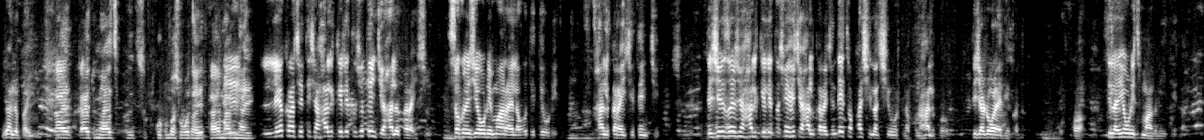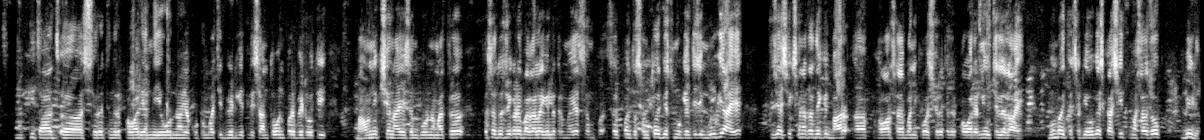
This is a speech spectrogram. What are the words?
झालं पाहिजे. काय काय तुम्ही आज कुटुंबासोबत आहेत? काय मागणी आहे? लेकराचे तिचे हाल केले तसे त्यांचे हाल करायचे. सगळे जेवढे मारायला होते तेवढे हाल करायचे त्यांचे. ते जे जसे हाल केले तसे ह्याचे हाल करायचे द्यायचा फाशीला शेवटला पुन्हा हाल करून तिच्या डोळ्यात देखत हो. तिला एवढीच मागणी आहे तिला. नक्कीच आज अ, शरदचंद्र पवार यांनी येऊन या कुटुंबाची भेट घेतली. सांत्वनपर भेट होती. भावनिक क्षण आहे संपूर्ण. मात्र तसं दुसरीकडे बघायला गेलं तर महेश संप- सरपंच संतोष देशमुख यांची जी मुलगी आहे तिच्या शिक्षणाचा देखील भार पवार साहेबांनी किंवा शरदचंद्र पवार यांनी उचललेला आहे. मुंबई त्यासाठी योगेश काशीत मसाजोग बीड.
